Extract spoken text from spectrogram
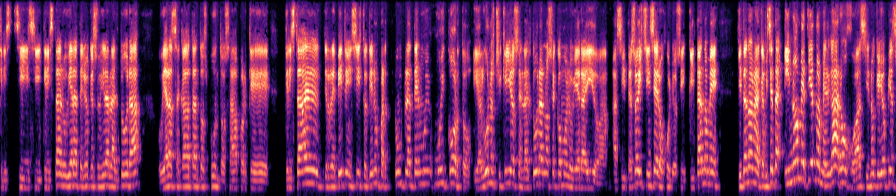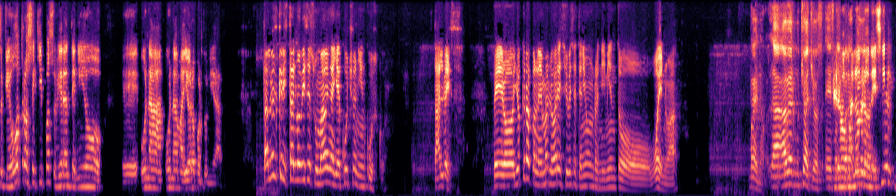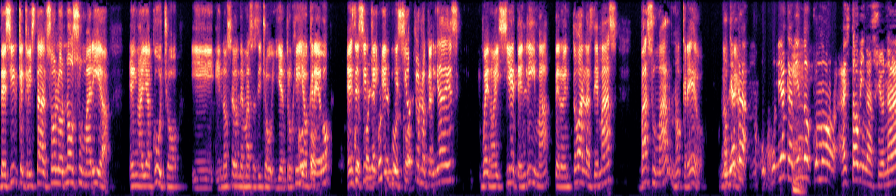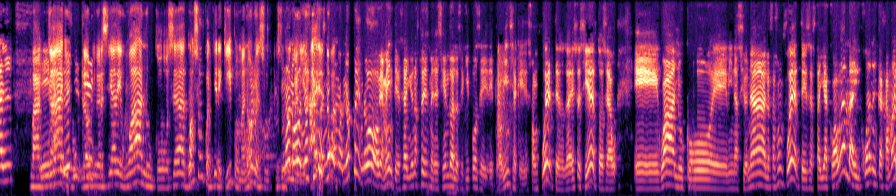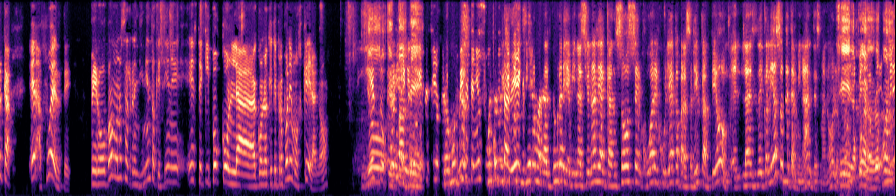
si, Cristal hubiera tenido que subir a la altura, hubiera sacado tantos puntos, ¿ah? porque Cristal, repito, insisto, tiene un, plantel muy, muy corto y algunos chiquillos en la altura no sé cómo le hubiera ido. ¿ah? Así te soy sincero, Julio, sí, quitándome, quitándome la camiseta y no metiendo a Melgar, ojo, ¿ah? sino que yo pienso que otros equipos hubieran tenido eh, una, una mayor oportunidad. Tal vez Cristal no hubiese sumado en Ayacucho ni en Cusco tal vez. Pero yo creo que en los demás lugares sí hubiese tenido un rendimiento bueno. ¿ah? Bueno, a ver, muchachos. Este, Pero Manolo, decir, decir que Cristal solo no sumaría en Ayacucho y, no sé dónde más has dicho, y en Trujillo, creo. Es decir, que en 18 localidades, bueno, hay 7 en Lima, pero en todas las demás ¿Va a sumar? No creo. Juliaca, viendo cómo ha estado binacional. Huancayo, eh, la Universidad de Huánuco, o sea, no son cualquier equipo, Manolo, en su, no, no, no, no, no, obviamente, o sea, yo no estoy desmereciendo a los equipos de, provincia que son fuertes, o sea, eso es cierto, o sea, eh, Huánuco, eh, Binacional, o sea, son fuertes, hasta Yacoabamba y jugando en Cajamarca era fuerte, pero vámonos al rendimiento que tiene este equipo con, la, con lo que te propone Mosquera, ¿no? Y eso en parte. Pero hubiese tenido su punta de éxito. a la altura y a Binacional le alcanzó ser, jugar en Juliaca para salir campeón. Las localidades son determinantes, Manolo. Sí, de acuerdo, de acuerdo.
